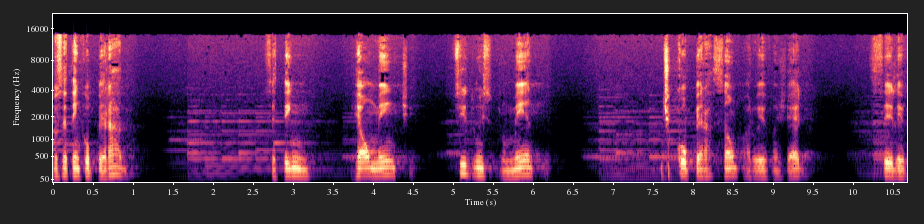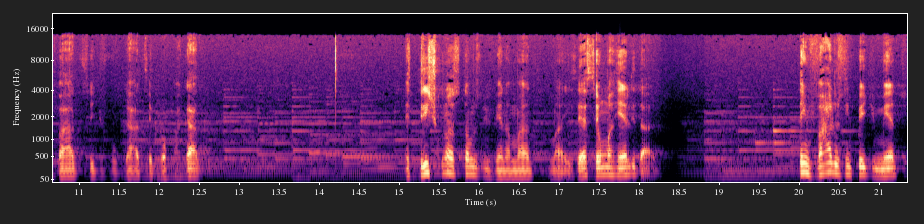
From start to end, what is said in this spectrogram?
Você tem cooperado? Você tem realmente sido um instrumento de cooperação para o Evangelho? ser levado, ser divulgado, ser propagado. É triste o que nós estamos vivendo, amados, mas essa é uma realidade. Tem vários impedimentos,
